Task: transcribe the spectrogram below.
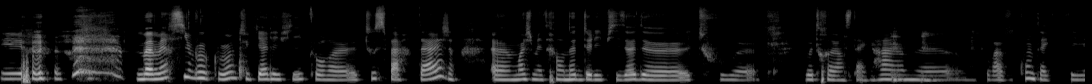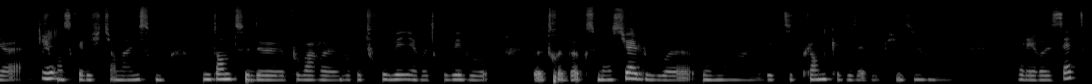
Et... bah, merci beaucoup en tout cas les filles pour euh, tout ce partage. Euh, moi je mettrai en note de l'épisode euh, tout votre Instagram, on pourra vous contacter. Je pense que les futurs mariés seront contentes de pouvoir vous retrouver et retrouver vos, votre box mensuelle ou au moins des petites plantes que vous avez pu dire pour les recettes.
